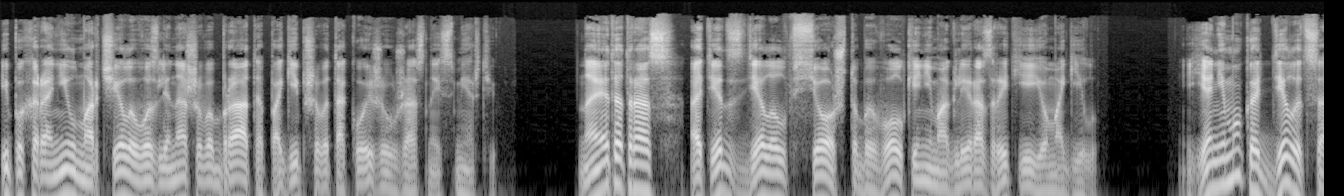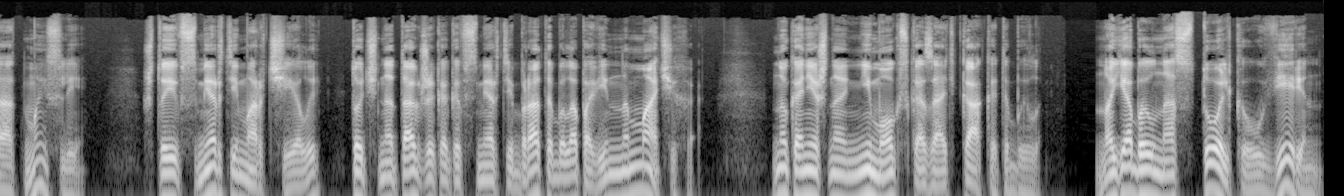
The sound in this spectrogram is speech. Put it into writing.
и похоронил Марчелло возле нашего брата, погибшего такой же ужасной смертью. На этот раз отец сделал все, чтобы волки не могли разрыть ее могилу. Я не мог отделаться от мысли, что и в смерти Марчеллы, точно так же, как и в смерти брата, была повинна мачеха. Но, конечно, не мог сказать, как это было. Но я был настолько уверен,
